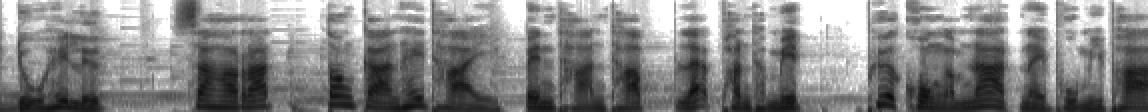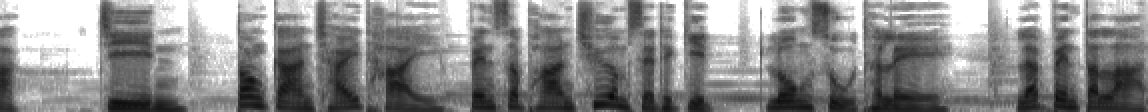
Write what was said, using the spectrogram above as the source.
ตดูให้ลึก สหรัฐต้องการให้ไทยเป็นฐานทัพและพันธมิตร เพื่อคงอำนาจในภูมิภาค จีนต้องการใช้ไทยเป็นสะพานเชื่อมเศรษฐกิจ ลงสู่ทะเล และเป็นตลาด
